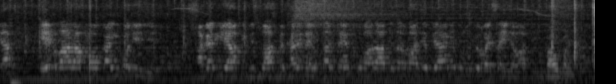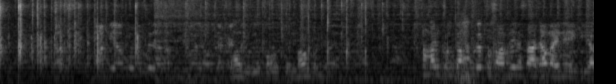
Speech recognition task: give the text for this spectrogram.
दिया एक बार आप मौका इनको दीजिए। अगर ये आपके विश्वास पे खड़े नहीं उतरते हैं तो दोबारा आपके दरवाजे पे आएँगे तो मुझे वैसा ही जवाब दीजिए। बहुत बढ़िया। बस बाकी आप लोग ज़्यादा बुद्धिमान है और क्या कह बहुत बहुत बढ़िया। मंच उनका पूरे कोसाम्बे में साझा मैंने ही किया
